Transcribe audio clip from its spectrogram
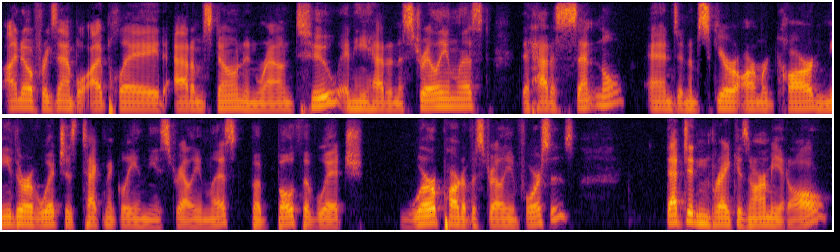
I know, for example, I played Adam Stone in round two, and he had an Australian list that had a Sentinel and an obscure armored car, neither of which is technically in the Australian list, but both of which were part of Australian forces. That didn't break his army at all.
